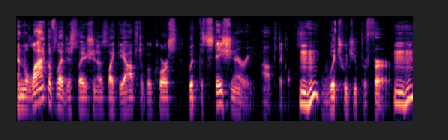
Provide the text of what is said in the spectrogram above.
And the lack of legislation is like the obstacle course with the stationary obstacles. Mm-hmm. Which would you prefer? Mm-hmm.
